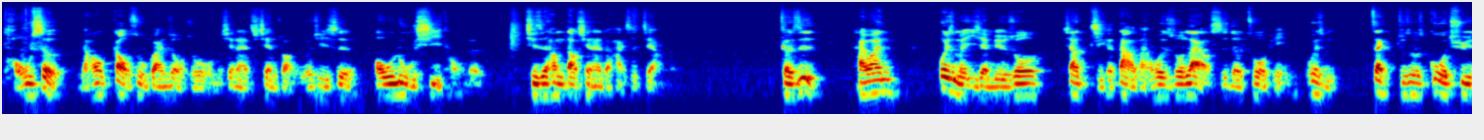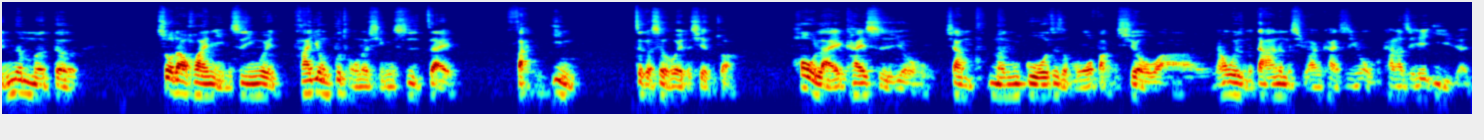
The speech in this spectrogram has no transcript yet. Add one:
投射，然后告诉观众说我们现在的现状，尤其是欧陆系统的，其实他们到现在都还是这样。可是台湾为什么以前，比如说像几个大团，或者说赖老师的作品，为什么在就是过去那么的？受到欢迎，是因为他用不同的形式在反映这个社会的现状。后来开始有像闷锅这种模仿秀啊，然后为什么大家那么喜欢看？是因为我们看到这些艺人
